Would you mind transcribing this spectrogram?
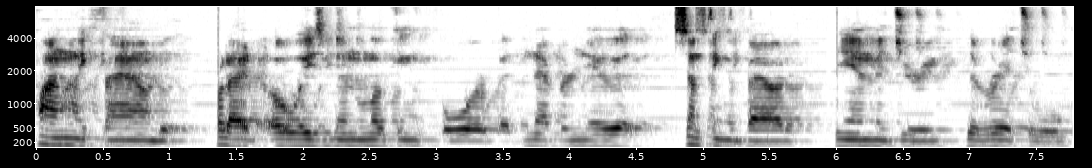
finally found it what I'd always been looking for but never knew it. Something about it. The imagery, the ritual,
